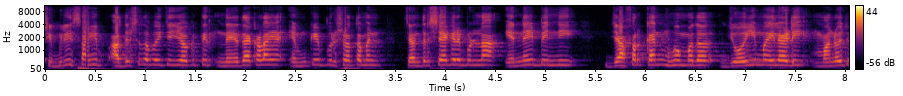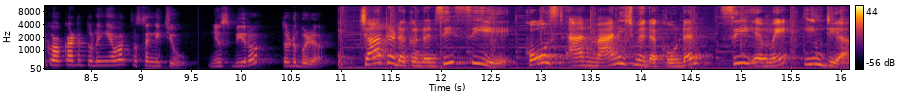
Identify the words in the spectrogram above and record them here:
ഷിബിലി സാഹിബ് അധ്യക്ഷത വഹിച്ച യോഗത്തിൽ നേതാക്കളായ M K Purushothaman Chandrasekhara Pillai N I Benny Jafar Khan Muhammad Joy Mailady Manoj Kokkatt തുടങ്ങിയവർ പ്രസംഗിച്ചു. News bureau Thodupuzha. Chartered accountancy C A cost and management accountant C M A India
